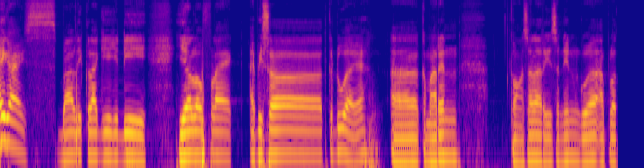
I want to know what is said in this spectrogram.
Hey guys, balik lagi di Yellow Flag episode kedua ya. Uh, kemarin kalau nggak salah hari Senin gue upload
